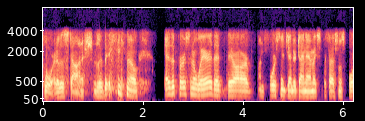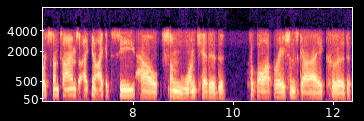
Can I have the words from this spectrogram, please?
floored. I was astonished. Was, you know, as a person aware that there are unfortunate gender dynamics in professional sports, sometimes I, you know, I could see how some lunkheaded football operations guy could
